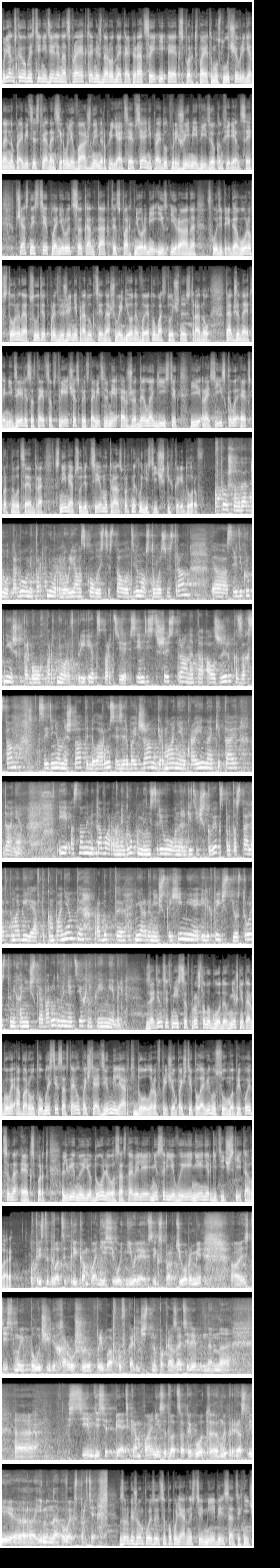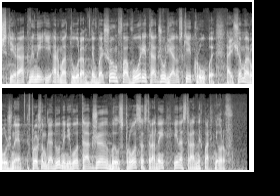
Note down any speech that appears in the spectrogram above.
В Ульяновской области неделя нацпроекта «Международная кооперация и экспорт». По этому случаю в региональном правительстве анонсировали важные мероприятия. Все они пройдут в режиме видеоконференции. В частности, планируются контакты с партнерами из Ирана. В ходе переговоров стороны обсудят продвижение продукции нашего региона в эту восточную страну. Также на этой неделе состоится встреча с представителями РЖД «Логистик» и Российского экспортного центра. С ними обсудят тему транспортных логистических коридоров. В прошлом году торговыми партнерами Ульяновской области стало 98 стран. Э, среди крупнейших торговых партнеров при экспорте 76 стран. Это Алжир, Казахстан, Соединенные Штаты, Беларусь, Азербайджан, Германия, Украина, Китай, Дания. И основными товарными группами несырьевого энергетического экспорта стали автомобили и автокомпоненты, продукты неорганической химии, электрические устройства, механическое оборудование, техника и мебель. За 11 месяцев прошлого года внешнеторговый оборот области составил почти 1 миллиард долларов, причем почти половину суммы приходится на экспорт. Львиную ее долю составили не сырьевые, не энергетические товары. 323 компании сегодня являются экспортерами. А, здесь мы получили хорошую прибавку в количественном показателе на 75 а, компаний за 2020 год мы приросли а, именно в экспорте. За рубежом пользуются популярностью мебель, сантехнические раковины и арматура. В большом фаворе также ульяновские крупы, а еще мороженое. В прошлом году на него также был спрос со стороны иностранных партнеров.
